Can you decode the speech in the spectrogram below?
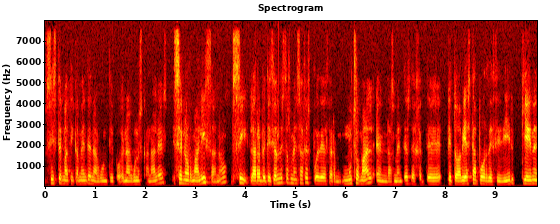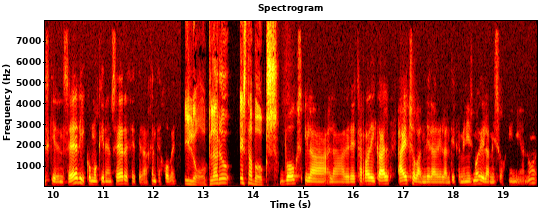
sistemáticamente en algún tipo, en algunos canales. Se normaliza, ¿no? Sí, la repetición de estos mensajes puede hacer mucho mal en las mentes de gente que todavía está por decidir quiénes quieren ser y cómo quieren ser, etcétera, gente joven. Y luego, claro, está Vox. Vox y la, derecha radical ha hecho bandera del antifeminismo y de la misoginia. ¿no?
